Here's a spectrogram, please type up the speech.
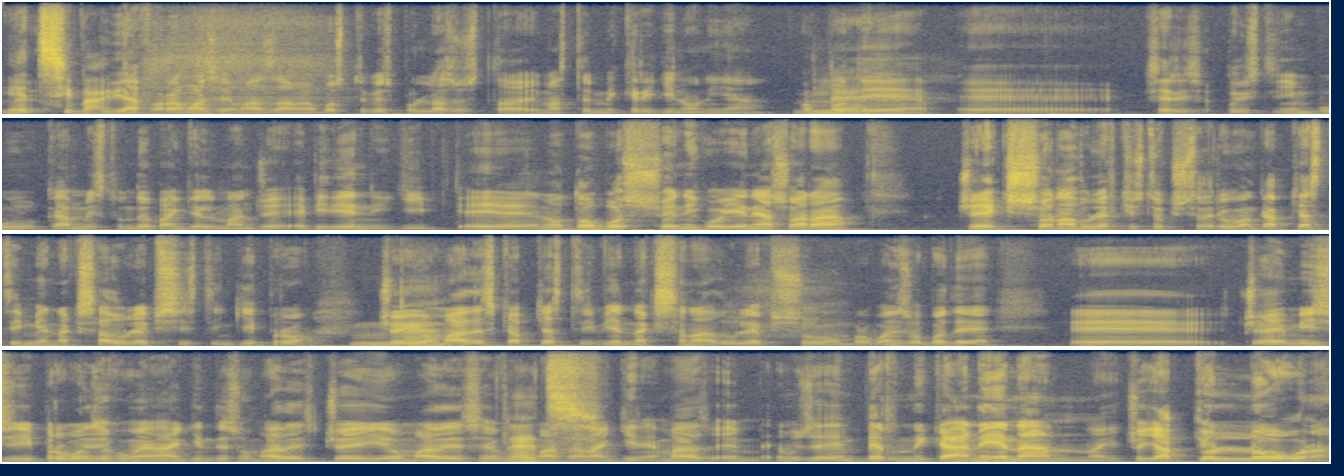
Ναι. Έτσι Η πάει. διαφορά μας εμάς, δάμε, όπως το είπες πολλά σωστά, είμαστε μικρή κοινωνία. Ναι. Οπότε, ε, ξέρεις, από τη στιγμή που κάνεις το επάγγελμα και επειδή είναι, εκεί, ε, είναι ο τόπος σου, είναι η οικογένεια σου, άρα και έξω να δουλεύεις στο εξωτερικό, κάποια στιγμή να ξαναδουλέψεις στην Κύπρο και Ναι. οι ομάδες κάποια στιγμή να ξαναδουλέψουν προπονήσεις. Οπότε, ε, και εμείς οι προπονήσεις έχουμε ανάγκη τις ομάδες και οι ομάδες έχουν Έτσι. μας ανάγκη εμάς. Ε, νομίζω δεν παίρνει κανέναν. Και για ποιο λόγο, να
